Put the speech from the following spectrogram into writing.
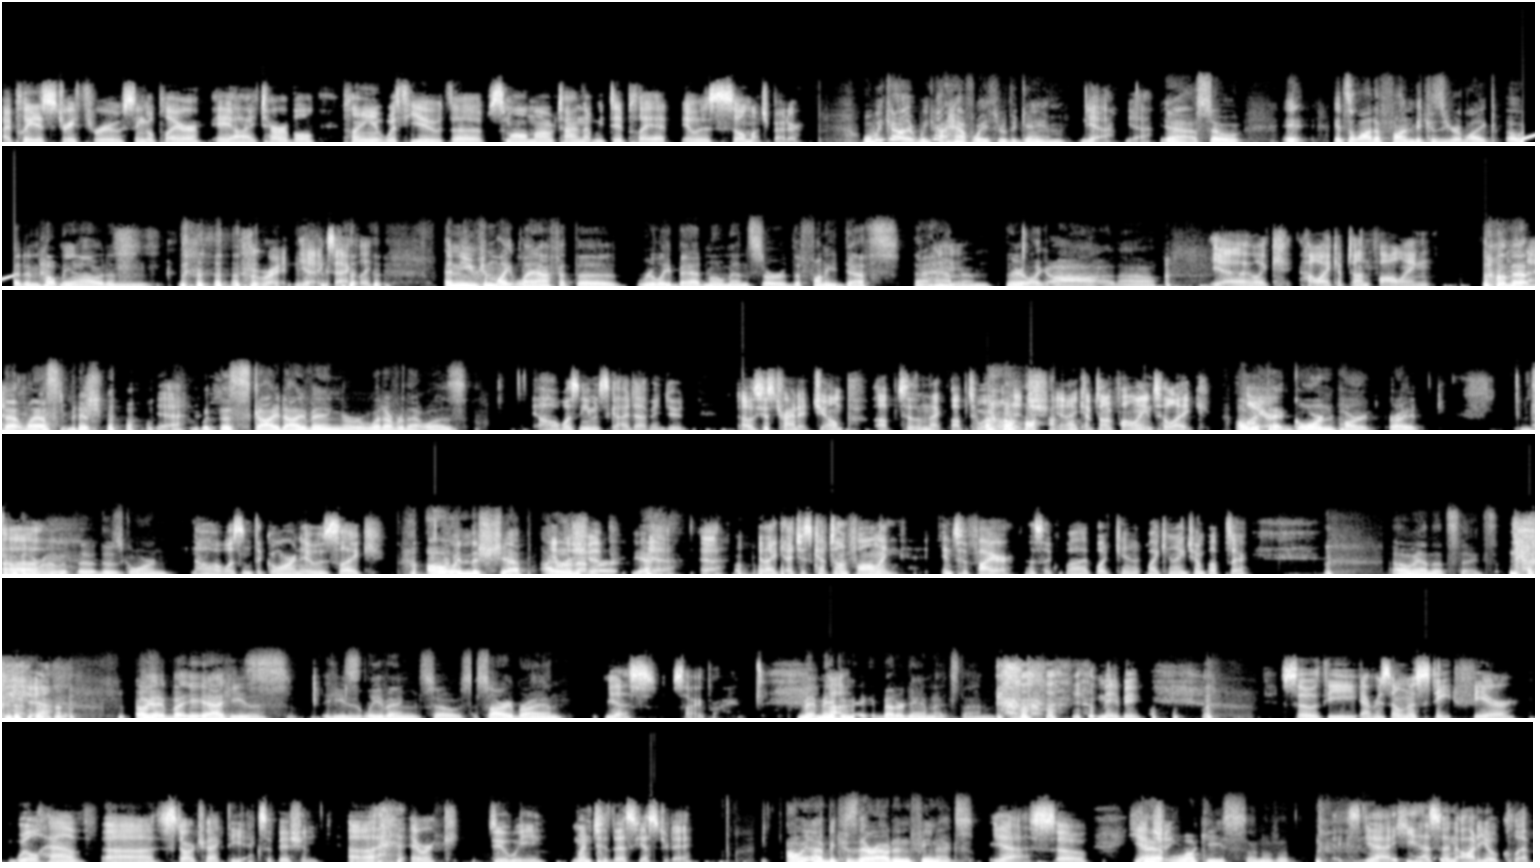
I played it straight through, single player, AI, terrible. Playing it with you, the small amount of time that we did play it, it was so much better. Well, we got we got halfway through the game. Yeah, yeah, Yeah, so it it's a lot of fun because you're like, oh shit, and help me out, and right. Yeah, exactly. and you can like laugh at the really bad moments or the funny deaths that Mhm. happen. And you're like, oh no. Yeah, like how I kept on falling. Oh, that that last mission Yeah. with the skydiving or whatever that was. Oh, it wasn't even skydiving, dude. I was just trying to jump up to the neck, up to a ledge, and I kept on falling into like. Oh, with that Gorn part, right? Jumping Uh, around with the, those Gorn. No, it wasn't the Gorn. It was like Oh, in the ship. I In the remember. ship. Yeah. yeah, yeah. And I, I just kept on falling into fire. I was like, what? What can't? Why can't I jump up there? Oh man, that stinks. yeah. Okay, but yeah, he's he's leaving. So sorry, Brian. Yes. Sorry, Brian. Maybe Uh, make a better game next time. Maybe. So the Arizona State Fair will have uh, Star Trek: The Exhibition. Uh, Eric Dewey went to this yesterday. Oh yeah, because they're out in Phoenix. Yeah. So he that actually. lucky son of a. Yeah, he has an audio clip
